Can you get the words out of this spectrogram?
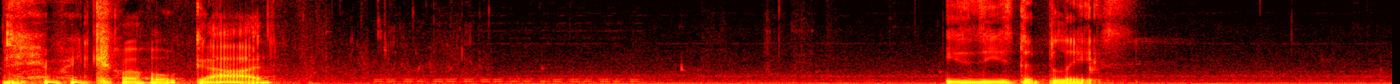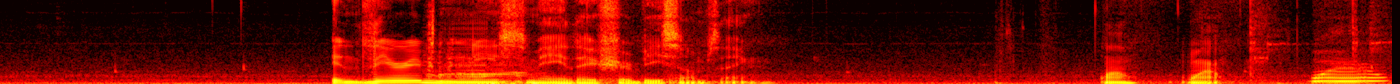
There we go. God. Is this the place? In theory, beneath me, there should be something. Wow, wow, wow,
